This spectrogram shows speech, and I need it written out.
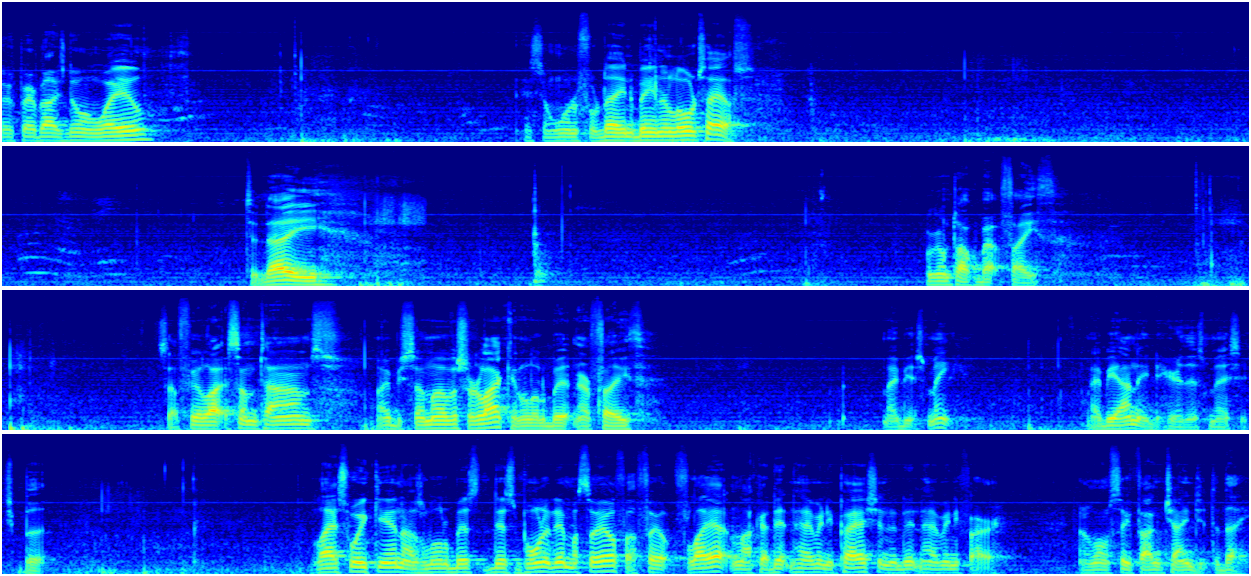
Hope everybody's doing well. It's a wonderful day to be in the Lord's house. Today, we're going to talk about faith. So I feel like sometimes, maybe some of us are lacking a little bit in our faith. Maybe it's me. Maybe I need to hear this message. But last weekend, I was a little bit disappointed in myself. I felt flat and like I didn't have any passion and didn't have any fire. And I want to see if I can change it today.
